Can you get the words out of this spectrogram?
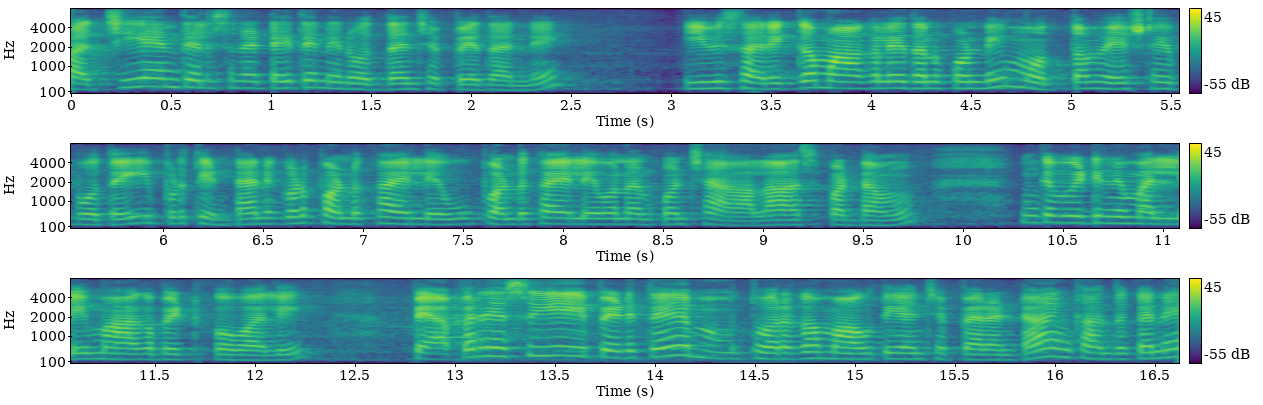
పచ్చి అని తెలిసినట్టయితే నేను వద్దని చెప్పేదాన్ని. ఇవి సరిగ్గా మాగలేదనుకోండి మొత్తం వేస్ట్ అయిపోతాయి. ఇప్పుడు తినడానికి కూడా పండుకాయలు లేవు. పండుకాయలు లేవు అని అనుకోని చాలా ఆశపడ్డాము. ఇంకా వీటిని మళ్ళీ మాగబెట్టుకోవాలి. పేపర్ వేసి పెడితే త్వరగా మాగుతాయి అని చెప్పారంట. ఇంకా అందుకనే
